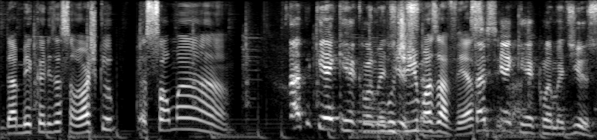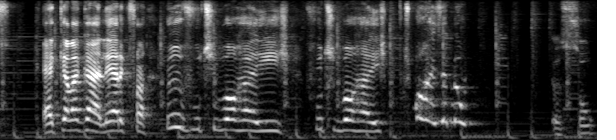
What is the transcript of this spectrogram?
da mecanização. Eu acho que é só uma. Sabe quem é que reclama Um disso? Sabe quem é lá. que reclama disso? É aquela galera que fala, ah, futebol raiz, futebol raiz. Futebol raiz é meu. Eu sou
